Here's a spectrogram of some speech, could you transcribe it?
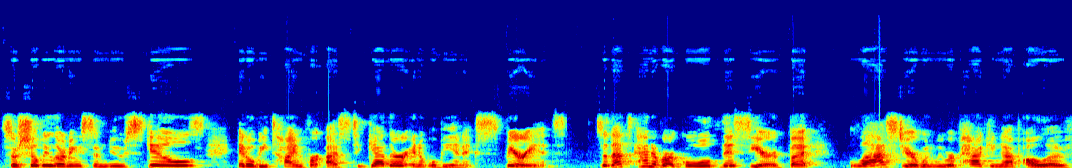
So she'll be learning some new skills. It'll be time for us together and it will be an experience. So that's kind of our goal this year. But last year when we were packing up all of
